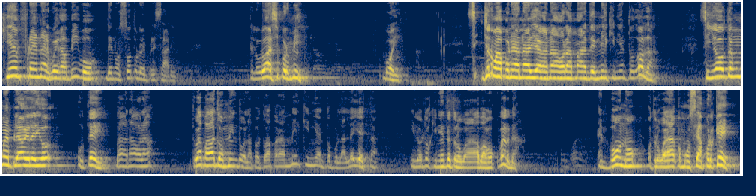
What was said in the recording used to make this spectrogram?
¿quién frena el juega vivo de nosotros los empresarios? Te lo voy a decir por mí. Voy. yo no voy a poner a nadie a ganar ahora más de 1.500 dólares. Si yo tengo un empleado y le digo, usted va a ganar ahora, te voy a pagar 2.000 dólares, pero te voy a pagar 1.500 por la ley esta y los otros 500 te lo voy a dar bajo cuerda. En bono, o te lo voy a dar como sea. ¿Por qué?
